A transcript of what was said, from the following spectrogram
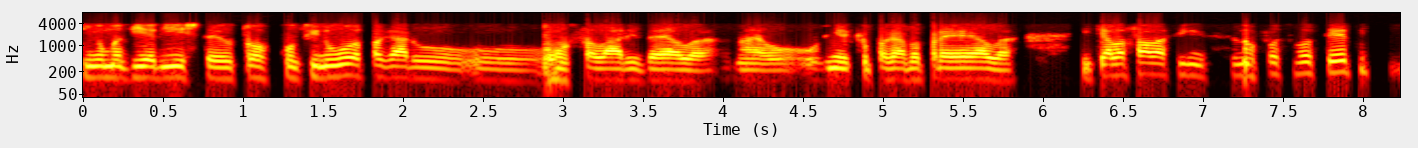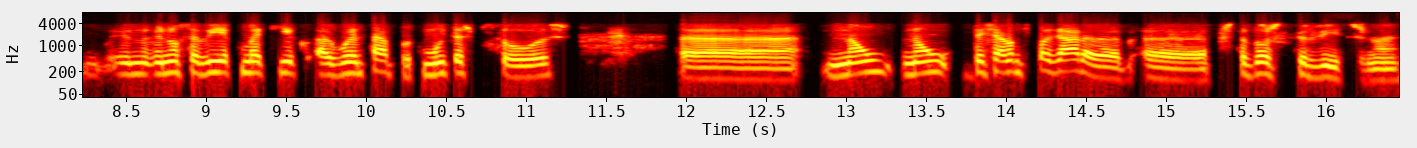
tinha uma diarista, eu tô, continuo a pagar o, o, o salário dela, é? o, o dinheiro que eu pagava para ela, e que ela fala assim, se não fosse você, tipo, eu, eu, não sabia como é que ia aguentar, porque muitas pessoas uh, não, não deixaram de pagar a, a, prestadores de serviços, não é?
